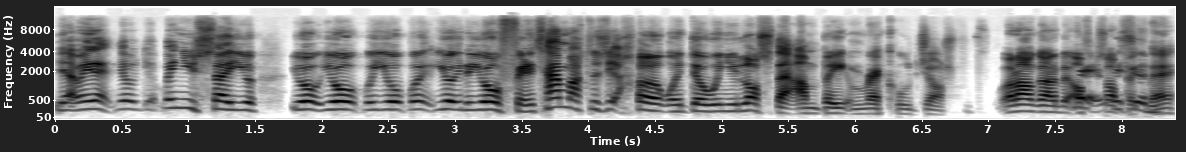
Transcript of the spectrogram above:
Yeah, I mean, when you say you're you're you're you're you're, you're, you're finished, how much does it hurt when do when you lost that unbeaten record, Josh? Well, I'm going a bit yeah, off topic listen, there.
